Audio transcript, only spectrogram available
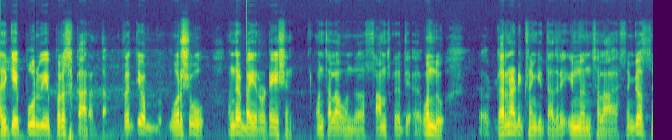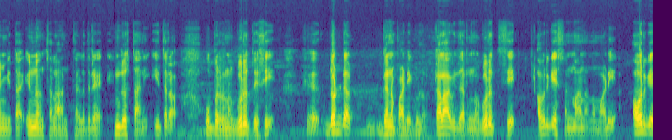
ಅದಕ್ಕೆ ಪೂರ್ವಿ ಪುರಸ್ಕಾರ ಅಂತ. ಪ್ರತಿಯೊಬ್ಬ ವರ್ಷವೂ ಅಂದರೆ ಬೈ ರೊಟೇಷನ್ ಒಂದು ಸಲ ಒಂದು ಸಾಂಸ್ಕೃತಿಕ ಒಂದು ಕರ್ನಾಟಕ ಸಂಗೀತ ಆದರೆ ಇನ್ನೊಂದು ಸಲ ಸಂಗೀತ ಸಂಗೀತ ಇನ್ನೊಂದು ಸಲ ಅಂತ ಹೇಳಿದ್ರೆ ಹಿಂದೂಸ್ತಾನಿ. ಈ ಥರ ಒಬ್ಬರನ್ನು ಗುರುತಿಸಿ, ದೊಡ್ಡ ಗಣಪಾಡಿಗಳು, ಕಲಾವಿದರನ್ನು ಗುರುತಿಸಿ ಅವರಿಗೆ ಸನ್ಮಾನನ ಮಾಡಿ, ಅವ್ರಿಗೆ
